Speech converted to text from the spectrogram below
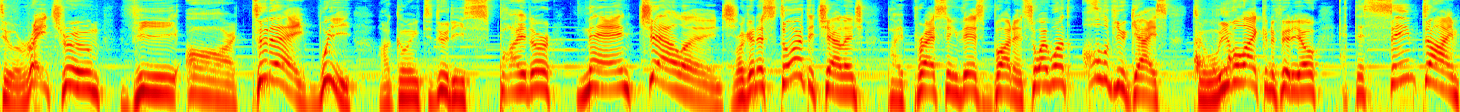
to Rage Room VR. Today we are going to do the Spider-Man Challenge. We're gonna start the challenge by pressing this button. So I want all of you guys to leave a like on the video at the same time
